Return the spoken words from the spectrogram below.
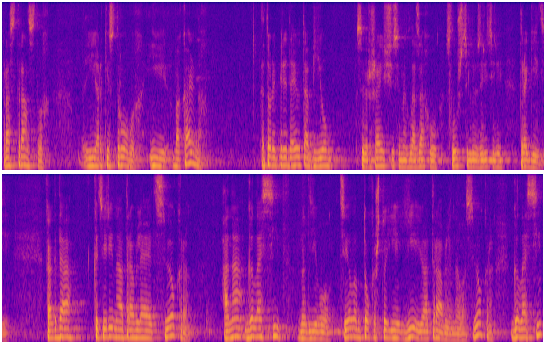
пространствах и оркестровых, и вокальных, которые передают объем совершающийся на глазах у слушателей, у зрителей трагедии. Когда Катерина отравляет свекра, она голосит над его телом, только что ею отравленного свекра, голосит,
